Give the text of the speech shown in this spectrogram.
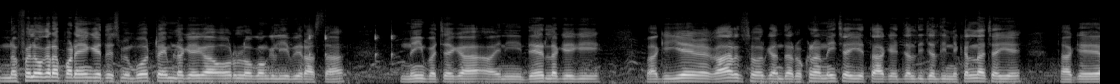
نفل وغیرہ پڑھیں گے تو اس میں بہت ٹائم لگے گا اور لوگوں کے لیے بھی راستہ۔ نہیں بچے گا یعنی دیر لگے گی۔ باقی یہ غار سور کے اندر رکنا نہیں چاہیے، تاکہ جلدی جلدی نکلنا چاہیے، تاکہ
